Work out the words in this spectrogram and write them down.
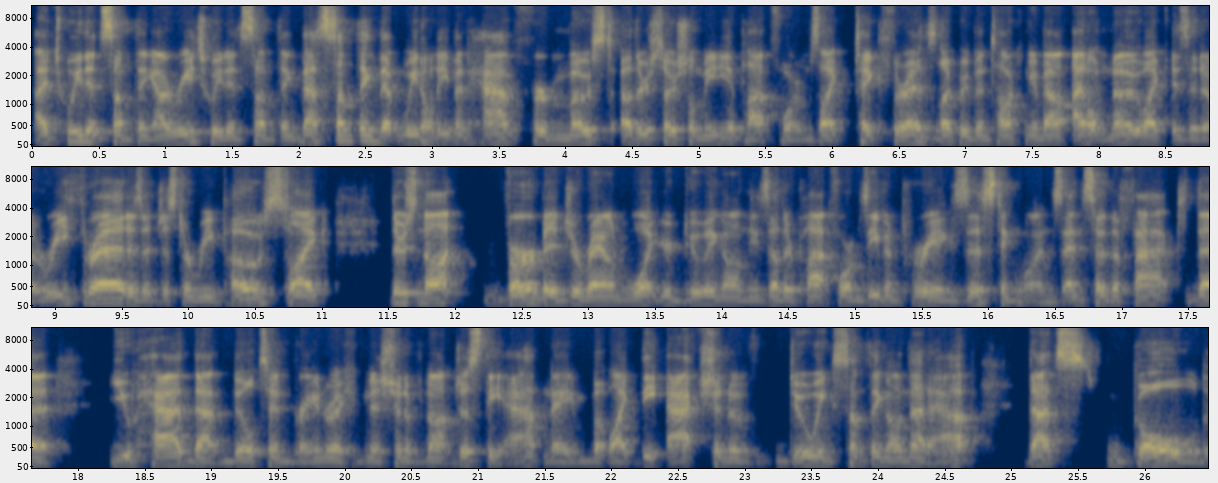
I tweeted something, I retweeted something. That's something that we don't even have for most other social media platforms. Like take threads, like we've been talking about. I don't know, like, is it a rethread? Is it just a repost? Like, there's not verbiage around what you're doing on these other platforms, even pre-existing ones. And so the fact that you had that built-in brand recognition of not just the app name, but like the action of doing something on that app, that's gold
